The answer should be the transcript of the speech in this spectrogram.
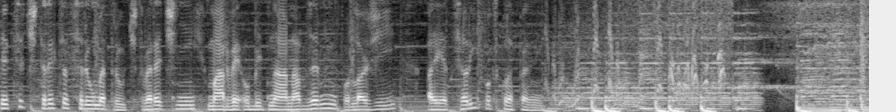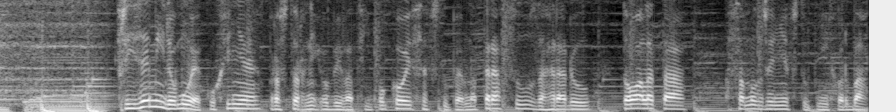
547 metrů čtverečních má dvě obytná nadzemní podlaží a je celý podsklepený. Přízemí domu je kuchyně, prostorný obyvací pokoj se vstupem na terasu, zahradu, toaleta a samozřejmě vstupní chodba.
